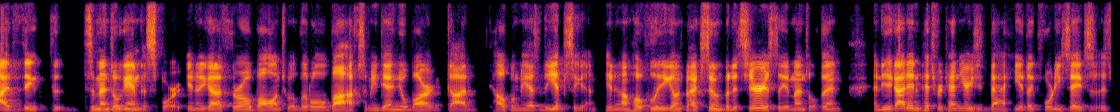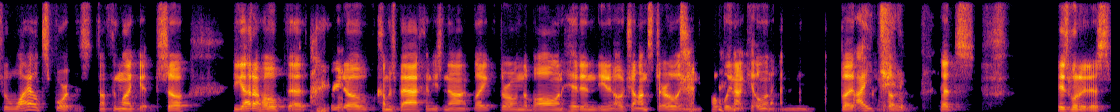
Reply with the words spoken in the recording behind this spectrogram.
I think it's a mental game, this sport. You know, you got to throw a ball into a little box. I mean, Daniel Bard, God help him, he has the yips again. You know, hopefully he comes back soon, but it's seriously a mental thing. And the guy didn't pitch for 10 years. He's back. He had like 40 saves. It's a wild sport. There's nothing like it. So you got to hope that Rito comes back and he's not like throwing the ball and hitting, you know, John Sterling and hopefully not killing him. But I, so that's is what it is.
